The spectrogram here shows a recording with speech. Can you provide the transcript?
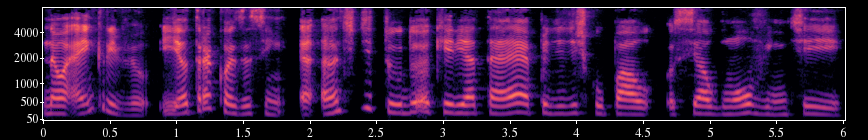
não, é incrível. E outra coisa, assim, é, antes de tudo, eu queria até pedir desculpa ao- se algum ouvinte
